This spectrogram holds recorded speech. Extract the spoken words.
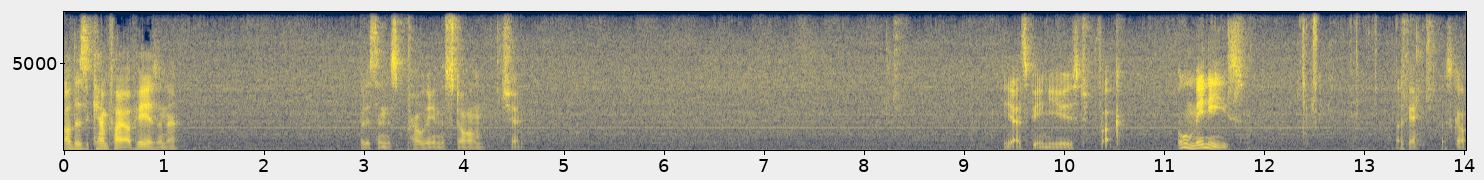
Oh, there's a campfire up here, isn't there? But it's in this, probably in the storm. Shit. Yeah, it's being used. Fuck. Oh, minis. Okay, let's go.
